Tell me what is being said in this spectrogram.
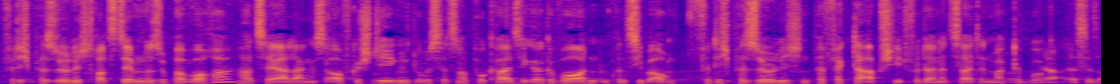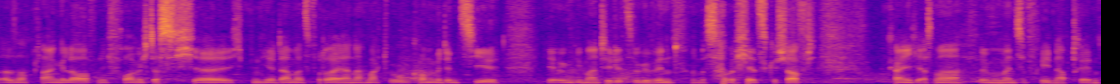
Für dich persönlich trotzdem eine super Woche. HC Erlangen ist aufgestiegen, du bist jetzt noch Pokalsieger geworden. Im Prinzip auch für dich persönlich ein perfekter Abschied für deine Zeit in Magdeburg. Ja, ist jetzt alles nach Plan gelaufen. Ich freue mich, dass ich, äh, ich bin hier damals vor drei Jahren nach Magdeburg gekommen mit dem Ziel, hier irgendwie mal einen Titel zu gewinnen und das habe ich jetzt geschafft. Kann ich erstmal für den Moment zufrieden abtreten.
